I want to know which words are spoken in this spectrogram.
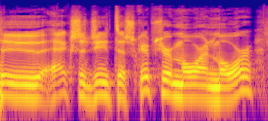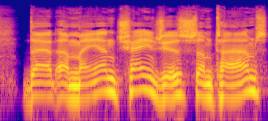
to exegete the scripture more and more, that a man changes sometimes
